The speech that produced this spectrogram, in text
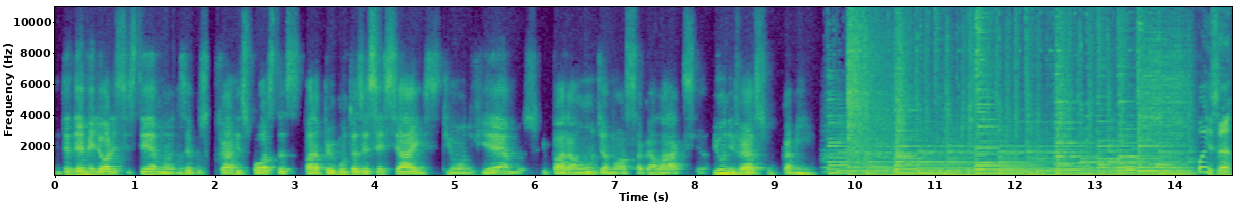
Entender melhor esses temas é buscar respostas para perguntas essenciais de onde viemos e para onde a nossa galáxia e o universo caminham. Pois é,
